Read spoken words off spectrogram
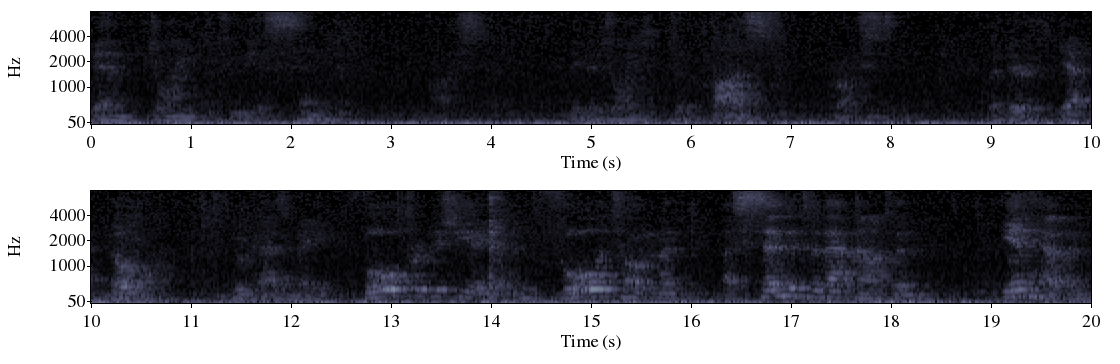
been joined to the ascended Christ. They've been joined to the promised Christ. But there is yet no one who has made full propitiation, full atonement, ascended to that mountain in heaven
